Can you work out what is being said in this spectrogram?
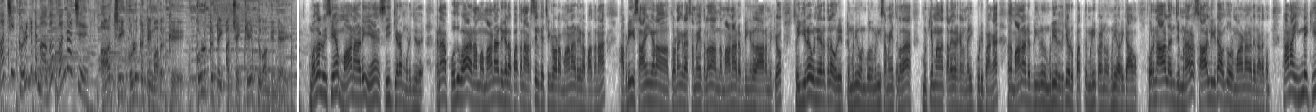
ஆச்சி கொழுக்கட்டை மாவு வந்தாச்சு. ஆச்சி கொழுக்கட்டை மாவிற்கு கொழுக்கட்டை அச்சை கேட்டு வாங்குங்கள். முதல் விஷயம் மாநாடு ஏன் சீக்கிரம் முடிஞ்சுது? ஏன்னா பொதுவாக நம்ம மாநாடுகளை பார்த்தோன்னா அரசியல் கட்சிகளோட மாநாடுகளை பார்த்தோன்னா அப்படியே சாயங்காலம் தொடங்குற சமயத்தில் தான் அந்த மாநாடு அப்படிங்கிறது ஆரம்பிக்கும். ஸோ இரவு நேரத்தில் ஒரு எட்டு மணி ஒன்பது மணி சமயத்தில் தான் முக்கியமான தலைவர்கள் மைக் பிடிப்பாங்க. அந்த மாநாடு அப்படிங்கிறது முடியறதுக்கே ஒரு பத்து மணி பதினோரு மணி வரைக்கும் ஆகும். ஒரு நாலு அஞ்சு மணி நேரம் சாலிடாக வந்து ஒரு மாநாடு நடக்கும். ஆனால் இன்னைக்கு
